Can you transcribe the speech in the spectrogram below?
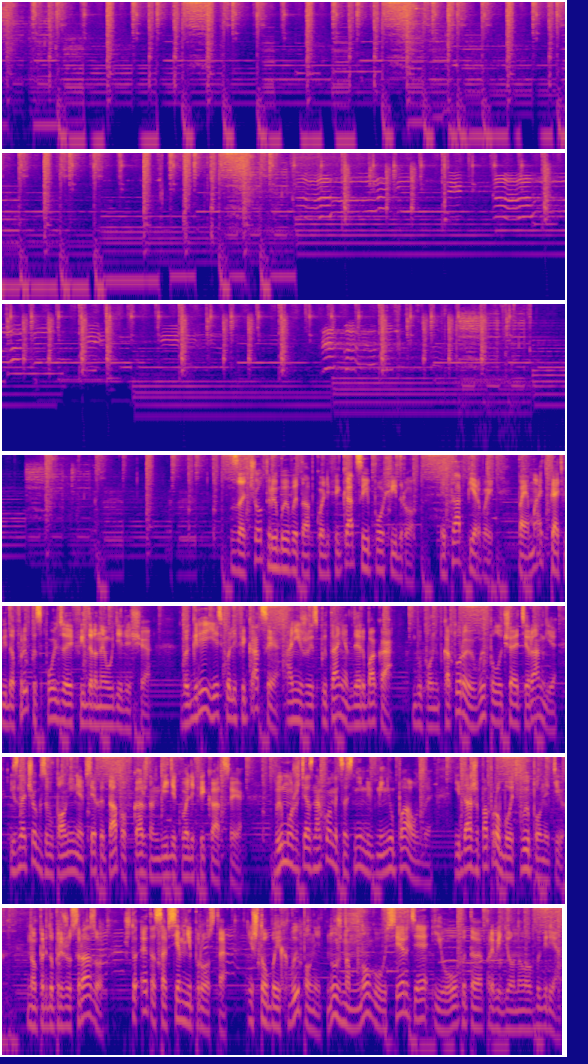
Зачет рыбы в этап квалификации по фидру. Этап первый. Поймать 5 видов рыб, используя фидерное удилище. В игре есть квалификации, они же испытания для рыбака, выполнив которые вы получаете ранги и значок за выполнение всех этапов в каждом виде квалификации. Вы можете ознакомиться с ними в меню паузы и даже попробовать выполнить их, но предупрежу сразу, что это совсем непросто, и чтобы их выполнить, нужно много усердия и опыта, проведенного в игре.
